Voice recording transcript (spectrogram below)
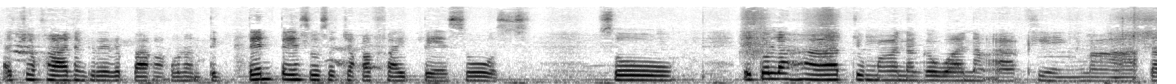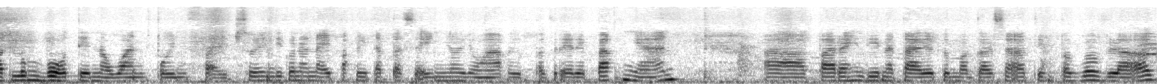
At saka, nagre-repack ako ng 10 pesos at saka 5 pesos. So, ito lahat yung mga nagawa ng aking mga tatlong bote na 1.5. So, hindi ko na naipakita pa sa inyo yung aking pagre-repack niyan. Uh, para hindi na tayo tumagal sa ating pagbablog.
